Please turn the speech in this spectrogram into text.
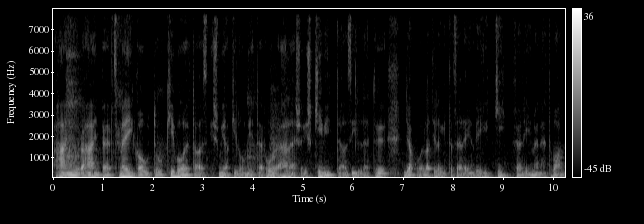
hány óra, hány perc, melyik autó, ki volt az, és mi a kilométer óra állása, és kivitte az illető. Gyakorlatilag itt az elején végig kifelé menet van,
